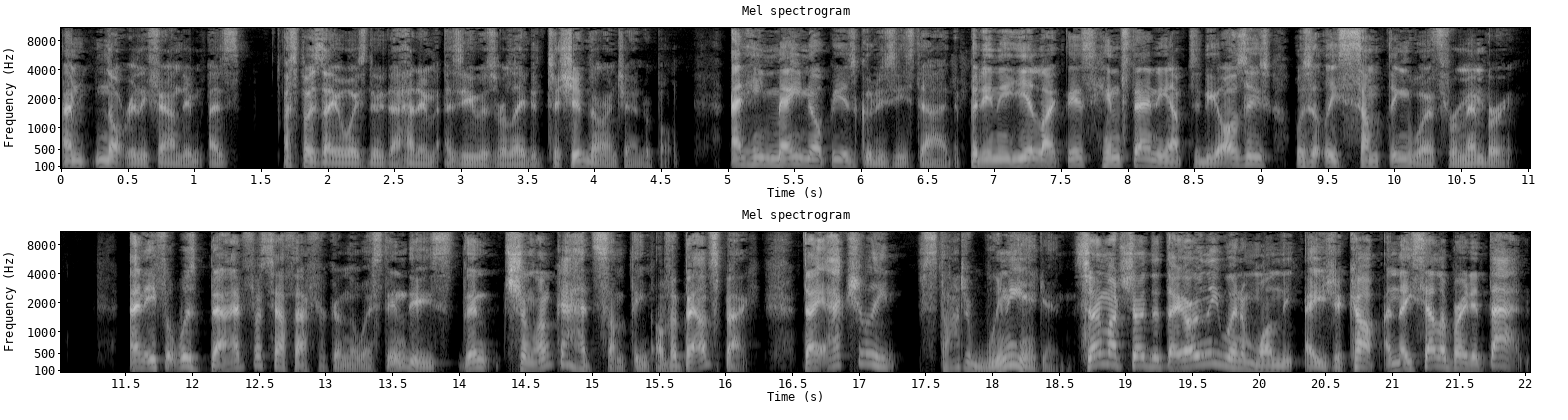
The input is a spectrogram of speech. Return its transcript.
and not really found him as I suppose they always knew they had him as he was related to Shivnarine Chanderpaul. And he may not be as good as his dad, but in a year like this, him standing up to the Aussies was at least something worth remembering. And if it was bad for South Africa and the West Indies, then Sri Lanka had something of a bounce back. They actually started winning again. So much so that they only went and won the Asia Cup and they celebrated that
